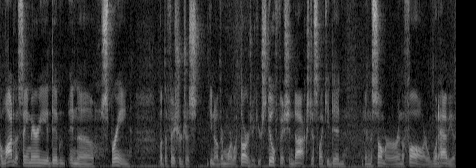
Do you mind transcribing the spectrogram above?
a lot of the same area you did in the spring, but the fish are just, you know, they're more lethargic. You're still fishing docks just like you did in the summer or in the fall or what have you.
